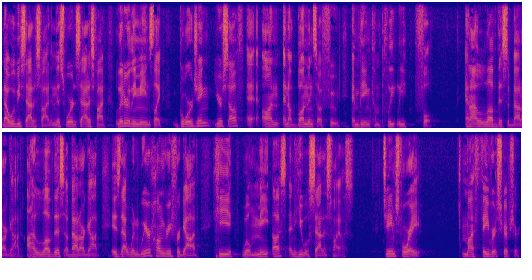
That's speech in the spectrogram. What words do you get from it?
That will be satisfied. And this word satisfied literally means like gorging yourself eh, on an abundance of food and being completely full and I love this about our God. I love this about our God is that when we're hungry for God, He will meet us and He will satisfy us. James 4 8, my favorite scripture.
